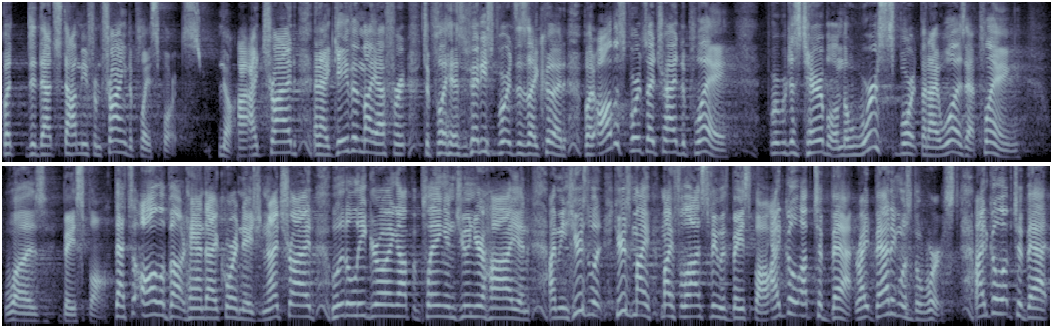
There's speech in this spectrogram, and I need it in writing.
But did that stop me from trying to play sports? No, I, tried and I gave it my effort to play as many sports as I could, but all the sports I tried to play were just terrible. And the worst sport that I was at playing was baseball. That's all about hand eye coordination. And I tried Little League growing up and playing in junior high. And I mean, here's, what, here's my, my philosophy with baseball I'd go up to bat, right? Batting was the worst. I'd go up to bat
